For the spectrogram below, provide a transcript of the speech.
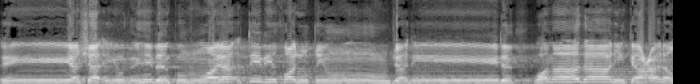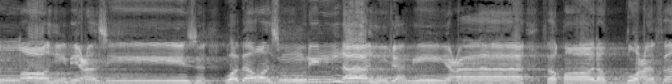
إن يشأ يذهبكم ويأت بخلق جديد. وما ذلك على الله بعزيز. وبرزوا لله جميعا. فقال الضعفاء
